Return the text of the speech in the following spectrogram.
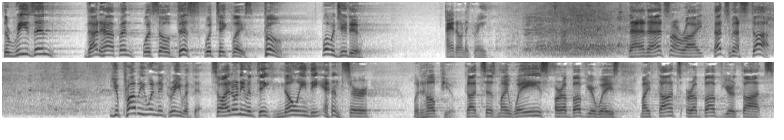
The reason that happened was so this would take place. Boom. What would you do? I don't agree. that, that's not right. That's messed up. You probably wouldn't agree with it. So I don't even think knowing the answer would help you. God says, My ways are above your ways. My thoughts are above your thoughts.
